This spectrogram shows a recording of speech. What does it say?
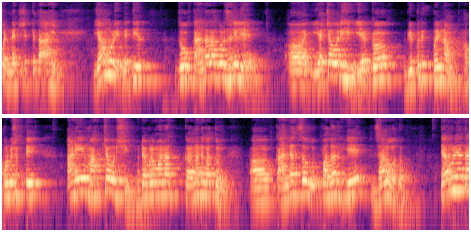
पडण्याची शक्यता आहे. यामुळे तेथील जो कांदा लागवड झालेली आहे याच्यावरही एक विपरीत परिणाम हा पडू शकते. आणि मागच्या वर्षी मोठ्या प्रमाणात कर्नाटकातून कांद्याचं उत्पादन हे झालं होतं. त्यामुळे आता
